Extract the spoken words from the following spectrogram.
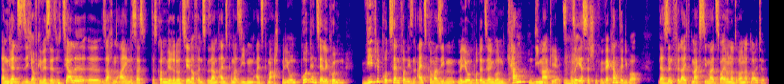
Dann grenzen sich auf gewisse soziale äh, Sachen ein. Das heißt, das konnten wir reduzieren auf insgesamt 1,7, 1,8 Millionen potenzielle Kunden. Wie viel Prozent von diesen 1,7 Millionen potenziellen Kunden kannten die Marke jetzt? Also erste Stufe, wer kannte die überhaupt? Das sind vielleicht maximal 200, 300 Leute.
